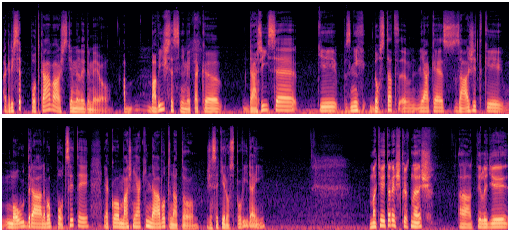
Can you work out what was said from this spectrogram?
A když se potkáváš s těmi lidmi jo, a bavíš se s nimi, tak daří se ti z nich dostat nějaké zážitky, moudra nebo pocity, jako máš nějaký návod na to, že se ti rozpovídají? Matěj, tady škrtneš a ty lidi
